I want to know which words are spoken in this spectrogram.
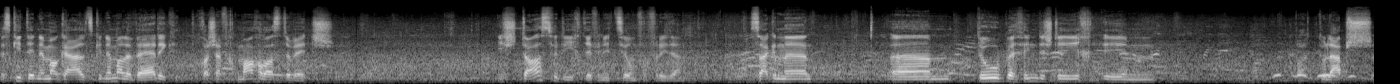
es gibt nicht mal Geld, es gibt nicht mal eine Währung. Du kannst einfach machen, was du willst. Ist das für dich die Definition von Frieden? Sagen wir, ähm, du befindest dich im du lebst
